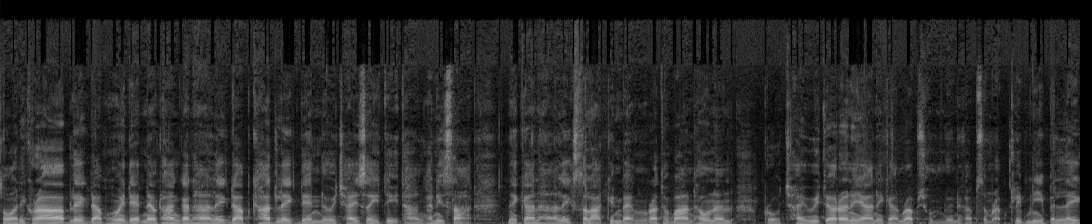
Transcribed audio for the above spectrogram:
สวัสดีครับ เลขดับหวยเด็ดแนวทางการหาเลขดับคัดเลขเด่น โดยใช้สถิติทางคณิตศาสตร์ ในการหาเลขสลากกินแบ่งรัฐบาลเท่านั้น โปรดใช้วิจารณญาณในการรับชมด้วยนะครับสำหรับคลิปนี้เป็นเลข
